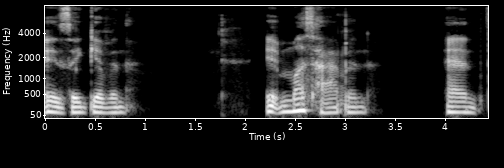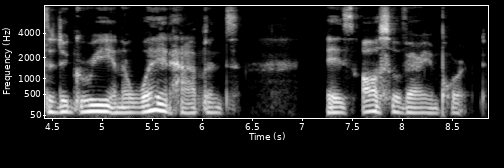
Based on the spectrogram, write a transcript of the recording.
is a given. It must happen. And the degree and the way it happens is also very important.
